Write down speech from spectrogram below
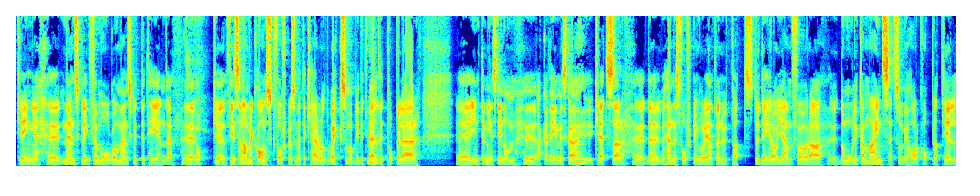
kring eh, mänsklig förmåga och mänskligt beteende. Eh, och det eh, finns en amerikansk forskare som heter Carol Dweck som har blivit mm. väldigt populär Eh, inte minst inom eh, akademiska mm. Eh, kretsar. Eh, hennes forskning går egentligen ut på att studera och jämföra de olika mindset som vi har kopplat till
